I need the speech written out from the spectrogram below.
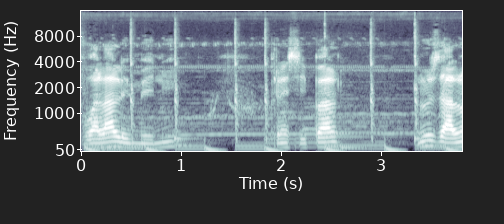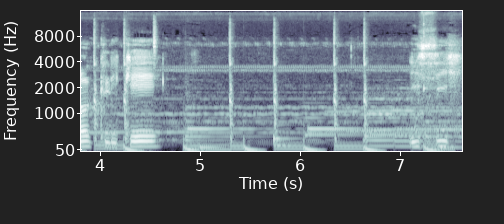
Voilà, le menu principal. Nous allons cliquer ici.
